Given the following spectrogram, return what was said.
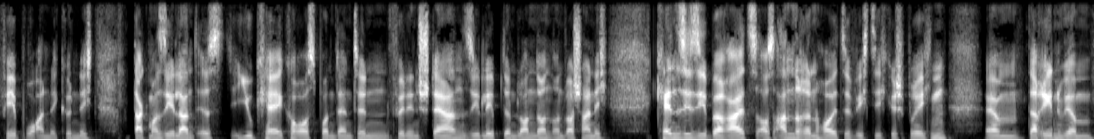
Februar angekündigt. Dagmar Seeland ist UK-Korrespondentin für den Stern. Sie lebt in London und wahrscheinlich kennen Sie sie bereits aus anderen heute wichtig Gesprächen. Ähm, da reden wir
